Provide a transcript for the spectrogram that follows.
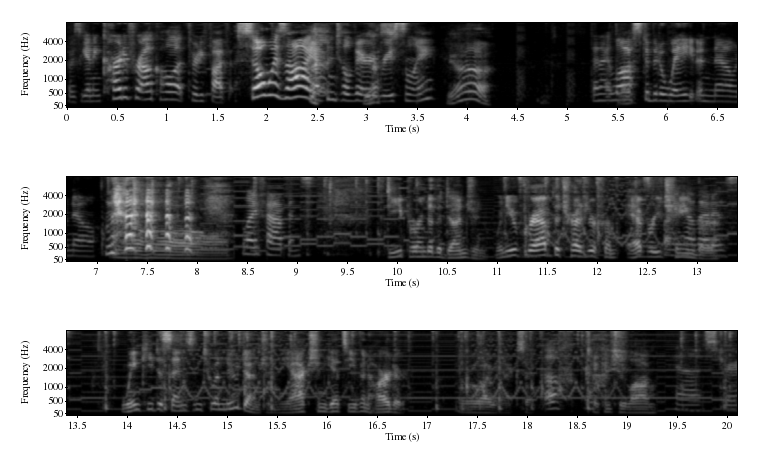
I was getting carded for alcohol at 35. So was I up until very Yes. recently. Yeah. Then I lost a bit of weight, and now no. Oh. Life happens. Deeper into the dungeon. When you've grabbed the treasure from every Funny how that chamber. Winky descends into a new dungeon. The action gets even harder. Oh, I would exit. Oh, Taking too long. yeah, that's true.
